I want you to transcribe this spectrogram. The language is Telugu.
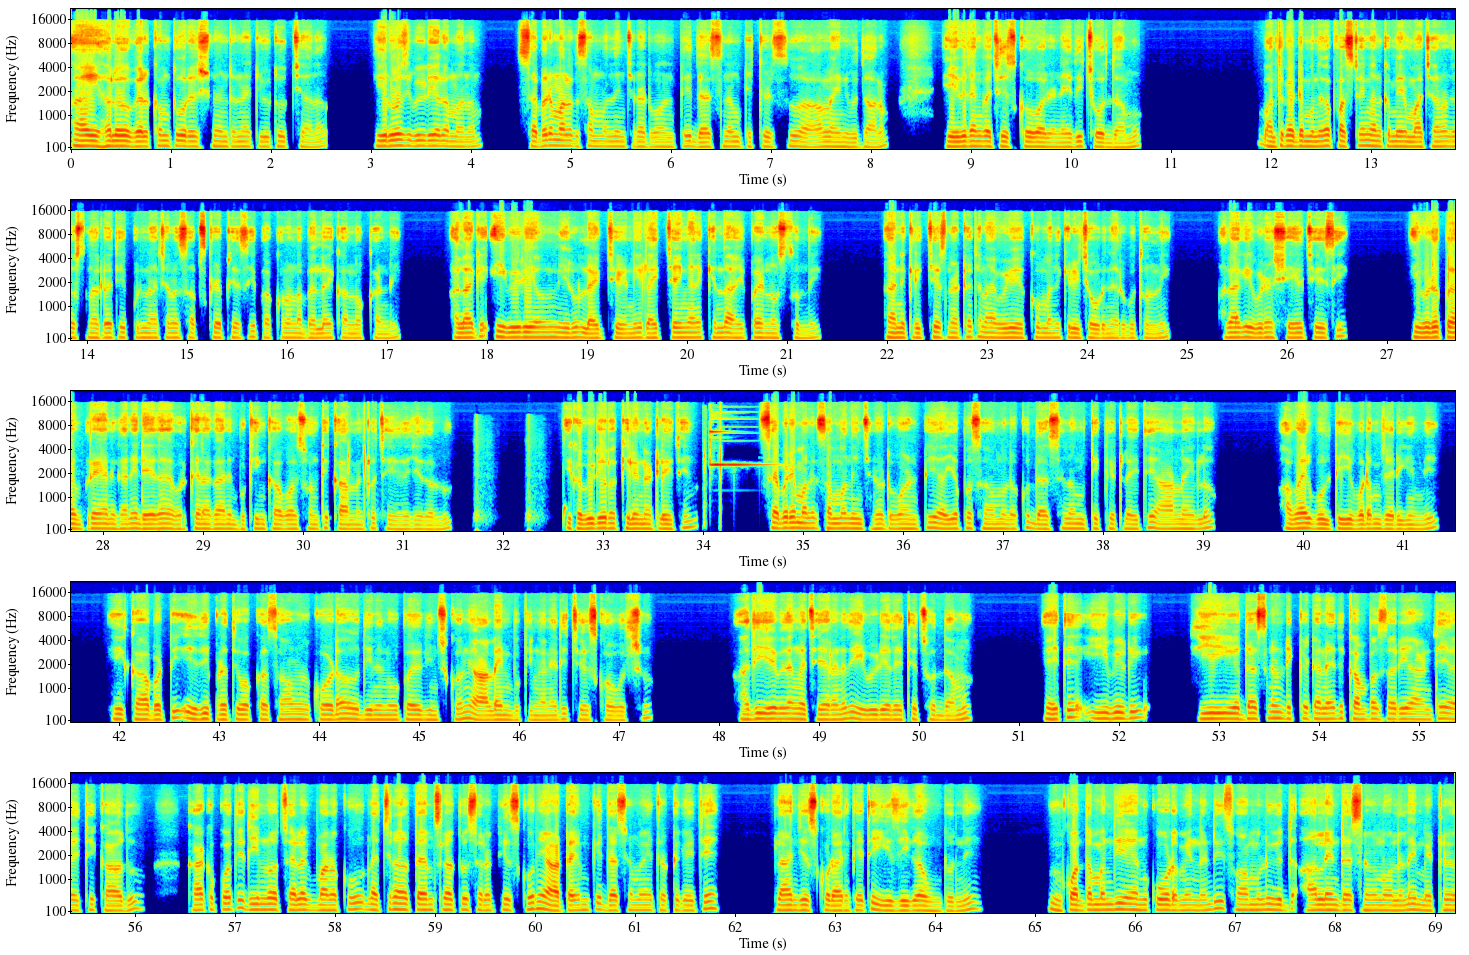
Hi hello welcome to restaurant internet YouTube channel ఈరోజు వీడియోలో మనం శబరిమలకు సంబంధించినటువంటి దర్శనం టికెట్స్ ఆన్లైన్ విధానం ఏ విధంగా చేసుకోవాలి అనేది చూద్దాము. అంతకంటే ముందుగా ఫస్ట్ టైం కనుక మీరు మా ఛానల్ చూస్తున్నట్లయితే ఇప్పుడు నా ఛానల్ సబ్స్క్రైబ్ చేసి పక్కన ఉన్న బెల్ ఐకాన్ నొక్కండి. అలాగే ఈ వీడియోని మీరు లైక్ చేయండి. లైక్ చేయగానే కింద ఐపాయిన్ వస్తుంది. దాన్ని క్లిక్ చేసినట్లయితే నా వీడియో ఎక్కువ మందికి రీచ్ అవ్వడం జరుగుతుంది. అలాగే ఈ వీడియో షేర్ చేసి ఈ వీడియో అభిప్రాయాన్ని కానీ లేదా ఎవరికైనా కానీ బుకింగ్ కావాల్సి ఉంటే కామెంట్లో చేయగలరు ఇక వీడియోలోకి వెళ్ళినట్లయితే శబరిమలకు సంబంధించినటువంటి అయ్యప్ప స్వాములకు దర్శనం టికెట్లు అయితే ఆన్లైన్లో అవైలబిలిటీ ఇవ్వడం జరిగింది. ఈ కాబట్టి ఇది ప్రతి ఒక్క స్వాములు కూడా దీనిని ఉపయోగించుకొని ఆన్లైన్ బుకింగ్ అనేది చేసుకోవచ్చు. అది ఏ విధంగా చేయాలనేది ఈ వీడియోలో అయితే చూద్దాము. అయితే ఈ వీడియో ఈ దర్శనం టికెట్ అనేది కంపల్సరీ అంటే అయితే కాదు. కాకపోతే దీనిలో సెలెక్ట్ మనకు నచ్చిన టైం స్లాట్ సెలెక్ట్ చేసుకొని ఆ టైంకి దర్శనం అయితే ప్లాన్ చేసుకోవడానికి అయితే ఈజీగా ఉంటుంది. కొంతమంది అనుకోవడం ఏంటంటే స్వాములు ఆన్లైన్ దర్శనం వల్లనే మెట్లు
